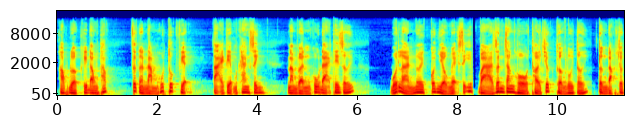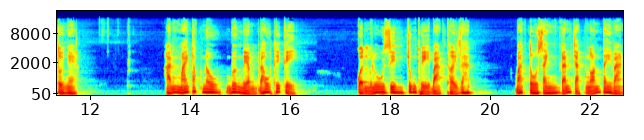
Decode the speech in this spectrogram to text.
Học được khi đong thóc, tức là nằm hút thuốc phiện tại tiệm khang sinh nằm gần khu đại thế giới, vốn là nơi có nhiều nghệ sĩ và dân giang hồ thời trước thường lui tới, từng đọc cho tôi nghe. Hắn mái tóc nâu, vương niềm đau thế kỷ, quần blue jean trung thủy bạc thời gian, bát tô xanh gắn chặt ngón tay vàng.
